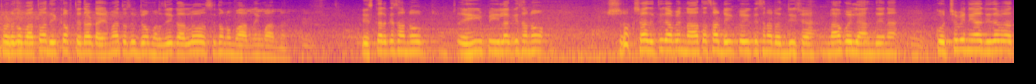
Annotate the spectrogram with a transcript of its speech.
ਤੁਹਾਡੇ ਕੋਲ ਵੱਧ ਤੋਂ ਇੱਕ ਹਫ਼ਤੇ ਦਾ ਟਾਈਮ ਹੈ ਤੁਸੀਂ ਜੋ ਮਰਜ਼ੀ ਕਰ ਲਓ ਅਸੀਂ ਤੁਹਾਨੂੰ ਮਾਰਨਾ ਹੀ ਮਾਰਨਾ ਹੈ। ਇਸ ਕਰਕੇ ਸਾਨੂੰ ਇਹੀ ਅਪੀਲ ਹੈ ਕਿ ਸਾਨੂੰ ਸੁਰੱਖਿਆ ਦਿੱਤੀ ਜਾਵੇ ਨਾ ਤਾਂ ਸਾਡੀ ਕੋਈ ਕਿਸੇ ਨਾਲ ਰੰਜਿਸ਼ ਹੈ ਨਾ ਕੋਈ ਲੈਣ ਦੇਣ ਹੈ। ਕੁਝ ਵੀ ਨਹੀਂ ਆ, ਜਿਹਦੇ ਬਾਅਦ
